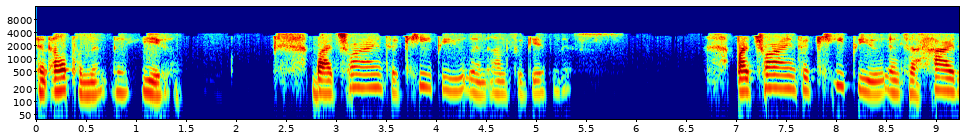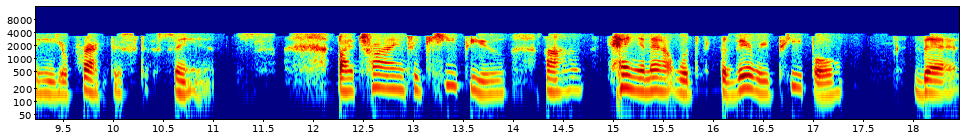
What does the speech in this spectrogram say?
and ultimately you, by trying to keep you in unforgiveness, by trying to keep you into hiding your practiced sins, by trying to keep you uh, hanging out with the very people that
